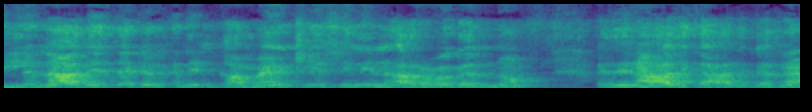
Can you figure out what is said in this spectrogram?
ఇల్లు నాదైతే కనుక నేను కమాండ్ చేసి నేను అరవగలను. అది నాది కాదు కదా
